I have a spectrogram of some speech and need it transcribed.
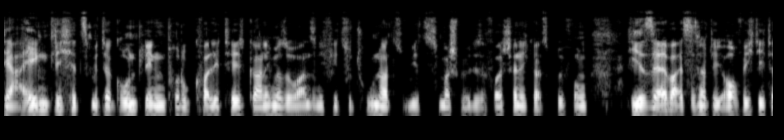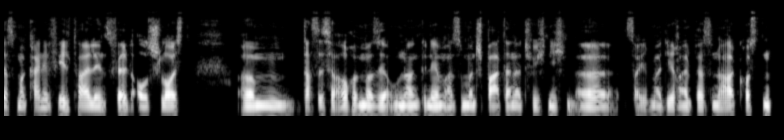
der eigentlich jetzt mit der grundlegenden Produktqualität gar nicht mehr so wahnsinnig viel zu tun hat, wie zum Beispiel diese Vollständigkeitsprüfung. Hier selber ist es natürlich auch wichtig, dass man keine Fehlteile ins Feld ausschleust, ähm, das ist ja auch immer sehr unangenehm. Also man spart da natürlich nicht, äh, sage ich mal, die reinen Personalkosten,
